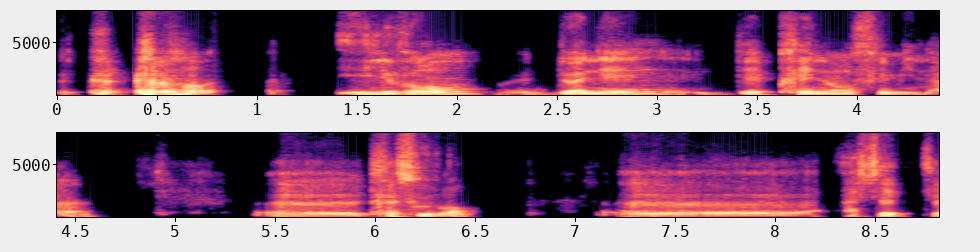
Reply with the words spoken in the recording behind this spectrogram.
ils vont donner des prénoms féminins euh, très souvent euh, à, cette,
